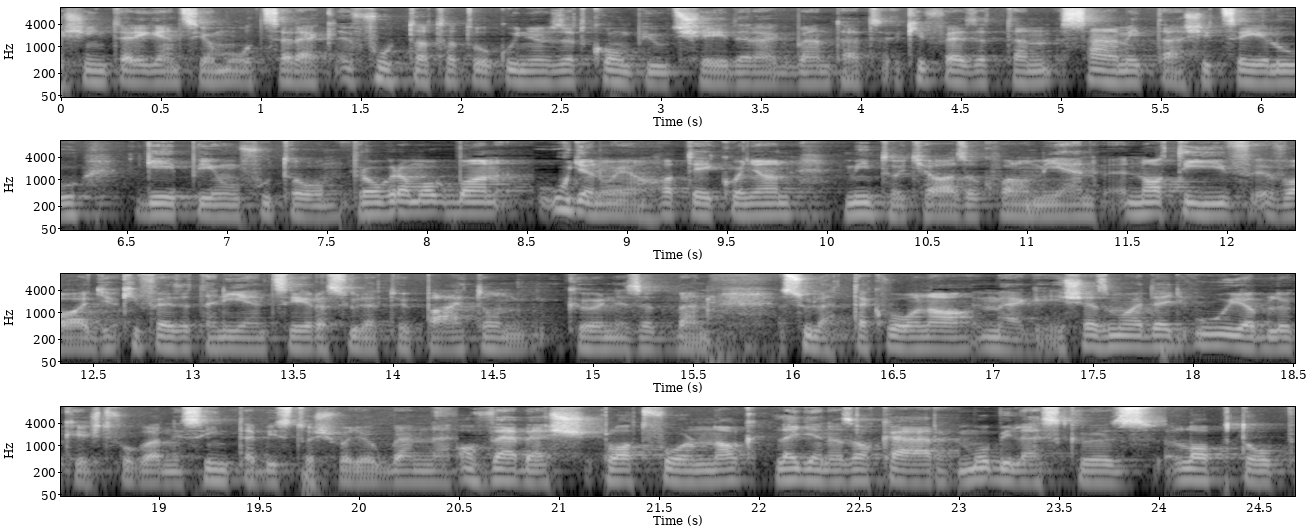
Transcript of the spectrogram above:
mesterséges intelligencia módszerek futtathatók úgynevezett compute shaderekben, tehát kifejezetten számítási célú GPU-n futó programokban ugyanolyan hatékonyan, mint hogyha azok valamilyen natív vagy kifejezetten ilyen célra születő Python környezetben születtek volna meg. És ez majd egy újabb lökést fog adni, szinte biztos vagyok benne a webes platformnak, legyen az akár mobileszköz, laptop,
